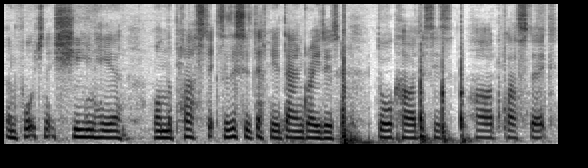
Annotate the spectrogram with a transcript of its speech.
unfortunate sheen here on the plastic. So this is definitely a downgraded door card. This is hard plastic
